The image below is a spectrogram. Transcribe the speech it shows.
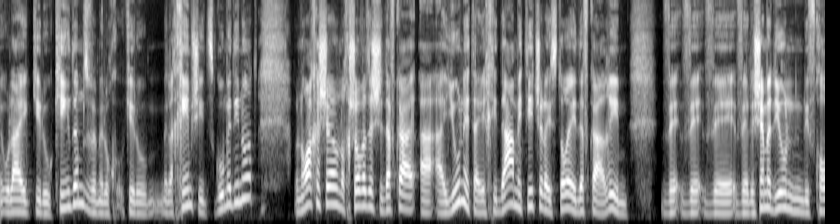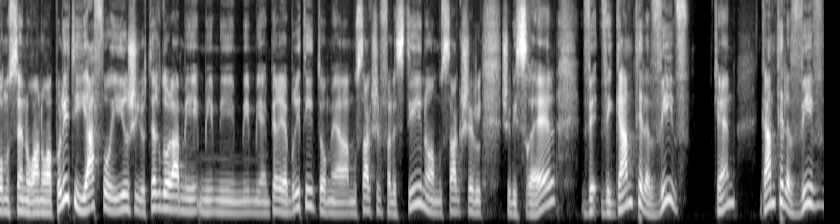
אולי כאילו kingdoms וכאילו מלכים שייצגו מדינות, אבל נורא קשה לנו לחשוב על זה שדווקא היונט, היחידה האמיתית של ההיסטוריה היא דווקא ערים. ולשם הדיון, לבחור נושא נורא נורא פוליטי, יפו היא עיר שהיא יותר גדולה מהאימפריה הבריטית, או מהמושג של פלסטין, או המושג של, ישראל, וגם תל אביב, כן? גם תל אביב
